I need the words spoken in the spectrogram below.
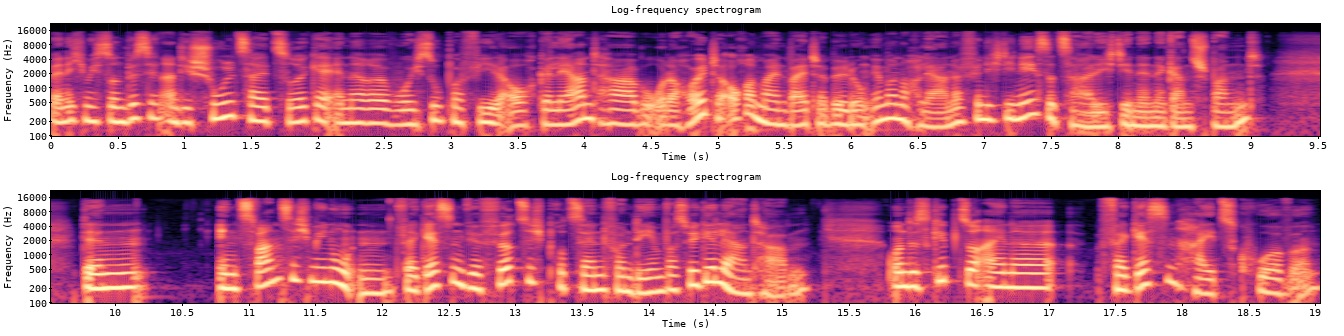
wenn ich mich so ein bisschen an die Schulzeit zurückerinnere, wo ich super viel auch gelernt habe oder heute auch in meinen Weiterbildungen immer noch lerne, finde ich die nächste Zahl, die ich dir nenne, ganz spannend. Denn in 20 Minuten vergessen wir 40 Prozent von dem, was wir gelernt haben. Und es gibt so eine Vergessenheitskurve.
